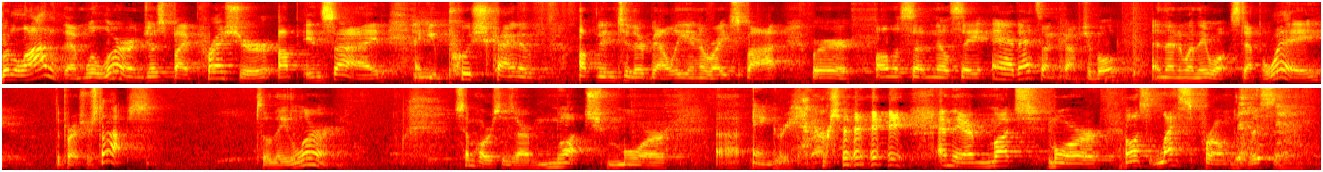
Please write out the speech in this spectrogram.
But a lot of them will learn just by pressure up inside, and you push kind of up into their belly in the right spot, where all of a sudden they'll say, eh, that's uncomfortable. And then when they step away, the pressure stops. So they learn. Some horses are much more uh, angry, okay? And they are much more, much less prone to listening.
